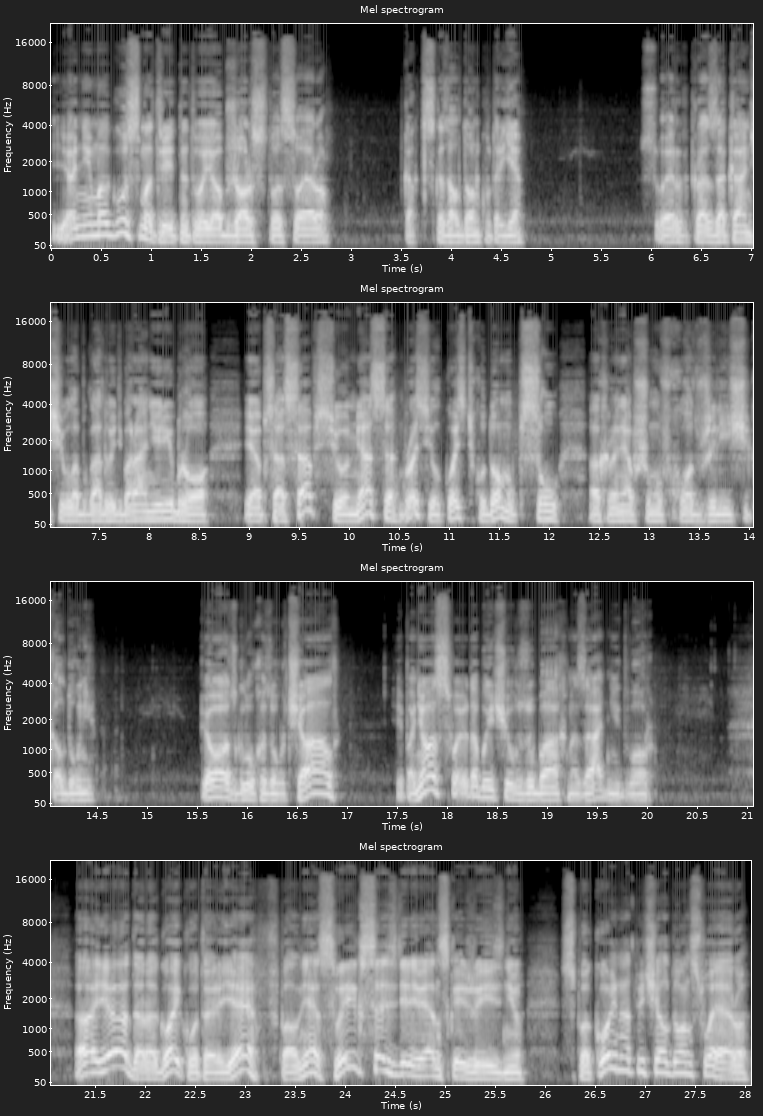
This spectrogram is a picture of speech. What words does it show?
«Я не могу смотреть на твое обжорство, Суэро», — как-то сказал Дон Кутерье. Суэро как раз заканчивал обгладывать баранье ребро и, обсосав все мясо, бросил кость худому псу, охранявшему вход в жилище колдуни. Пес глухо заурчал и понес свою добычу в зубах на задний двор. «А я, дорогой кутерье, вполне свыкся с деревенской жизнью», — спокойно отвечал Дон Суэро,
